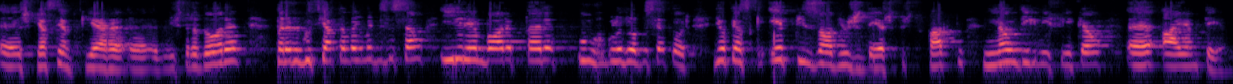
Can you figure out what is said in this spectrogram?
uh, esquecendo que era administradora, para negociar também uma indenização e ir embora para o regulador do setor. E eu penso que episódios destes, de facto, não dignificam a AMT.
